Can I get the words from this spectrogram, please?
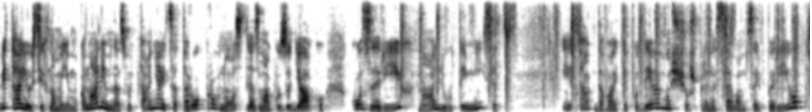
Вітаю усіх на моєму каналі. Мене звуть Таня і це таро прогноз для знаку Зодіаку Козиріг на лютий місяць. І так, давайте подивимося, що ж принесе вам цей період.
